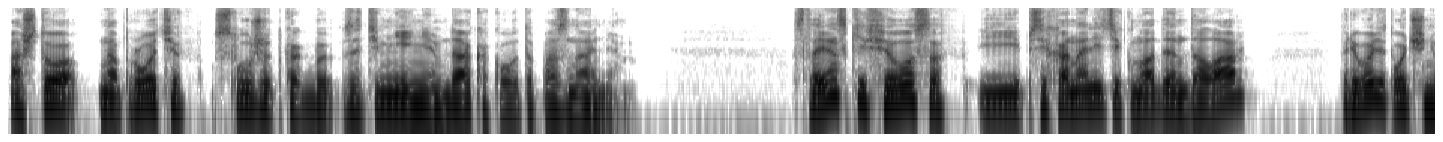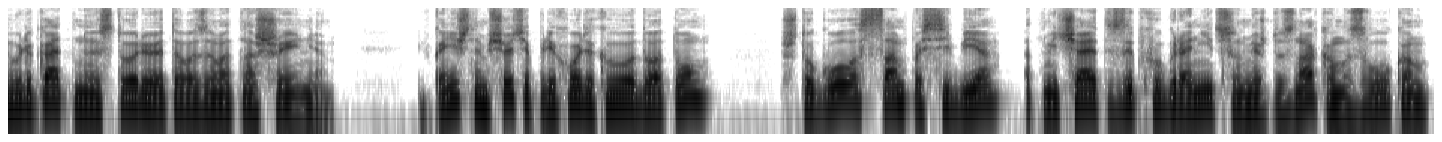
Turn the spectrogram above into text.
а что, напротив, служит как бы затемнением да, какого-то познания. Славянский философ и психоаналитик Младен Далар приводит очень увлекательную историю этого взаимоотношения. И в конечном счете приходит к выводу о том, что голос сам по себе отмечает зыбкую границу между знаком и звуком,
